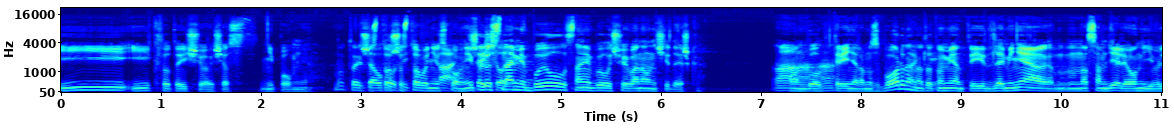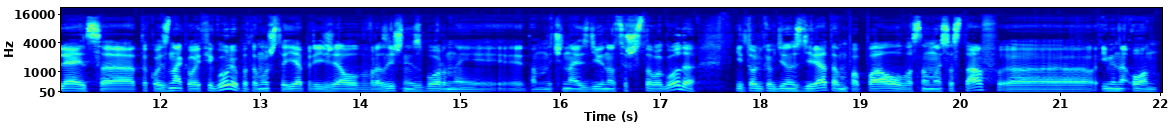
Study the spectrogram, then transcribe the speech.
и, и кто-то еще, сейчас не помню. Ну, то есть шестого, шестого не а, вспомню. А, и плюс с нами, был, с нами был еще Иван Иванович Чидешко. А, он был тренером сборной окей. на тот момент, и для меня, на самом деле, он является такой знаковой фигурой, потому что я приезжал в различные сборные, там, начиная с 96 -го года, и только в 99-м попал в основной состав э, именно он.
